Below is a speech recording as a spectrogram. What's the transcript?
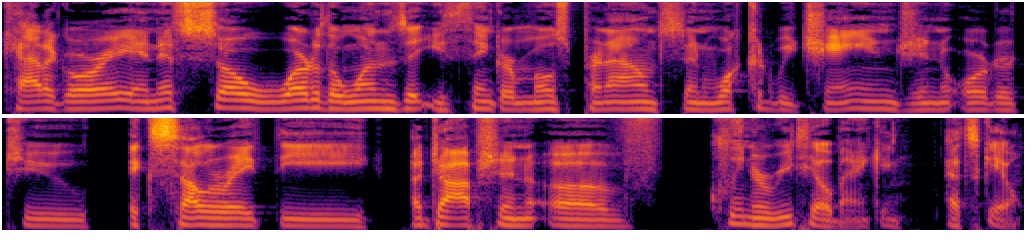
category? And if so, what are the ones that you think are most pronounced and what could we change in order to accelerate the adoption of cleaner retail banking at scale?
